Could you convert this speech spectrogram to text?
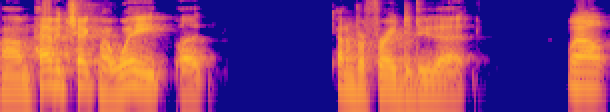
Um, haven't checked my weight, but kind of afraid to do that. Well,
